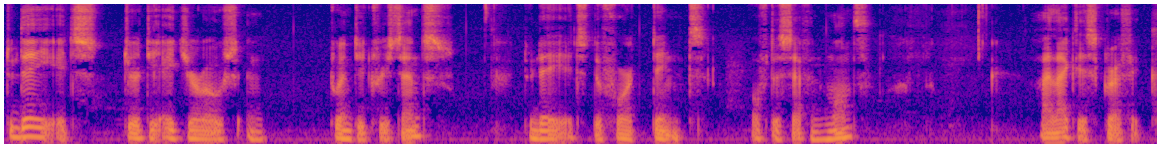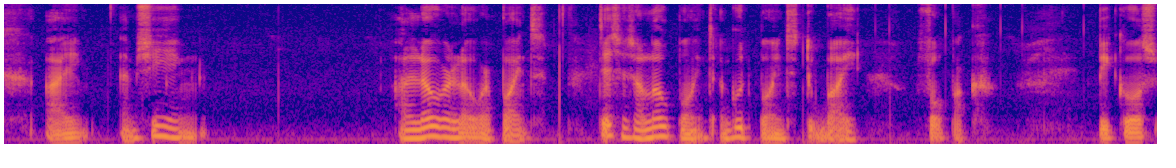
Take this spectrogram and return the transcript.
Today it's 38 euros and 23 cents. Today it's the 14th of the 7th month. I like this graphic. I am seeing a lower lower point. This is a low point, a good point to buy Vopak because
